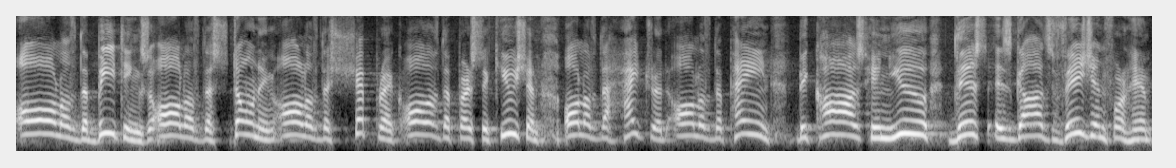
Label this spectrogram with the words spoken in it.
all of the beatings, all of the stoning, all of the shipwreck, all of the persecution, all of the hatred, all of the pain, because he knew this is God's vision for him.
